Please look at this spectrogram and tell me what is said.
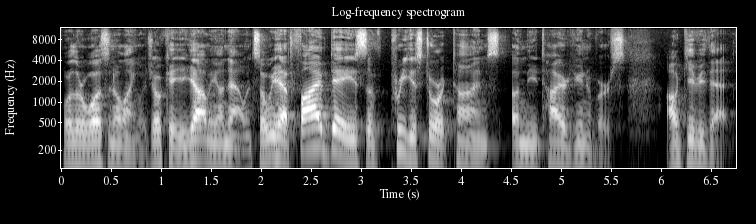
where there was no language. Okay, you got me on that one. So we have five days of prehistoric times on the entire universe. I'll give you that.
